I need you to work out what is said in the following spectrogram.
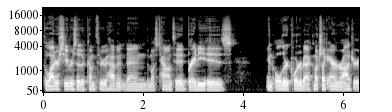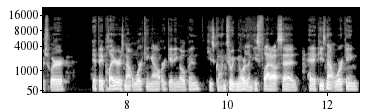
the wide receivers that have come through haven't been the most talented. Brady is an older quarterback, much like Aaron Rodgers, where if a player is not working out or getting open, he's going to ignore them. He's flat out said, Hey, if he's not working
